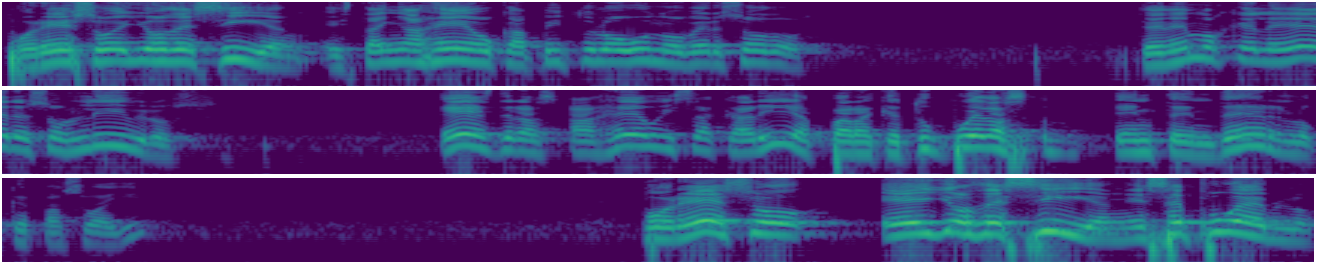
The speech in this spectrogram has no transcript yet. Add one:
Por eso ellos decían, está en Ageo capítulo 1, verso 2. Tenemos que leer esos libros, Esdras, Ageo y Zacarías, para que tú puedas entender lo que pasó allí. Por eso ellos decían, ese pueblo,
